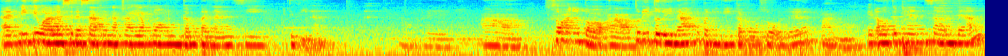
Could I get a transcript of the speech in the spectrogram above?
At may tiwala sila sa akin na kaya kong gampanan si Divina. Okay. Ah, so ano to, ah, tuloy-tuloy na sa pagiging kapuso ulit? Paano? It all depends on them,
